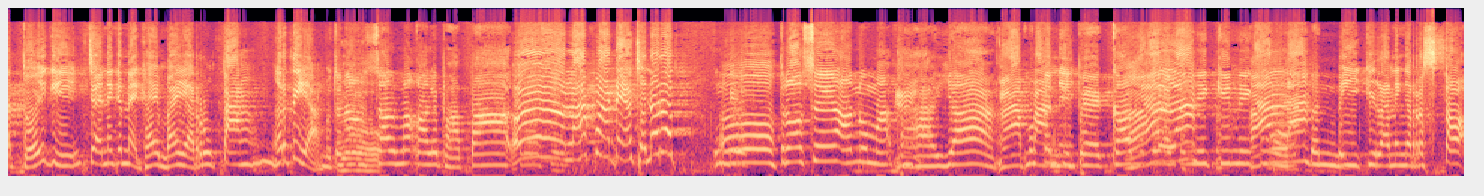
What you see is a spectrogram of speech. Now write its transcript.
Ado iki cekne kena gawe bayar utang. Ngerti ya? Mboten Yo. angsal mak kali bapak. Oh, lah apa nek aja nurut? Nggih. Oh, Terus e anu mak bahaya. apa Mungkin nih? di backup Alah, niki niku. alah, pikirane ngeres tok.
